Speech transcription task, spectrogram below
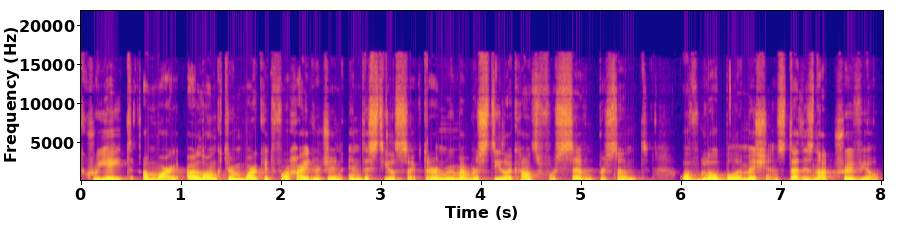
create a, mar- a long-term market for hydrogen in the steel sector. And remember, steel accounts for seven percent of global emissions. That is not trivial.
